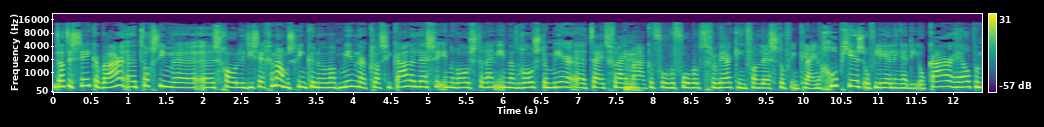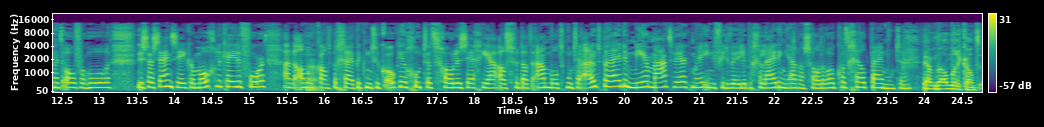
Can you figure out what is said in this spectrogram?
Dat is zeker waar. Uh, toch zien we uh, scholen die zeggen: Nou, misschien kunnen we wat minder klassikale lessen in roosteren. En in dat rooster meer uh, tijd vrijmaken hmm. voor bijvoorbeeld verwerking van lesstof in kleine groepjes. Of leerlingen die elkaar helpen met overhoren. Dus daar zijn zeker mogelijkheden voor. Aan de andere kant begrijp ik natuurlijk ook heel goed dat scholen zeggen: Ja, als we dat aanbod moeten uitbreiden, meer maatwerk, meer individuele begeleiding, ja, dan zal er ook wat geld bij moeten. Ja, aan de andere kant,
